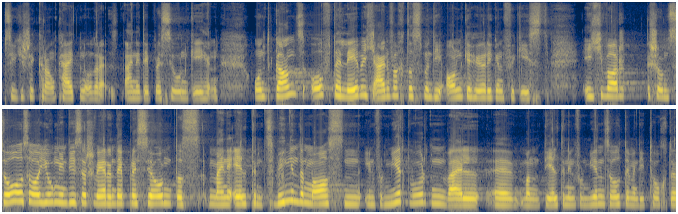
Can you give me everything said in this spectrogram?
psychische Krankheiten oder eine Depression gehen. Und ganz oft erlebe ich einfach, dass man die Angehörigen vergisst. Ich war schon so, so jung in dieser schweren Depression, dass meine Eltern zwingendermaßen informiert wurden, weil äh, man die Eltern informieren sollte, wenn die Tochter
